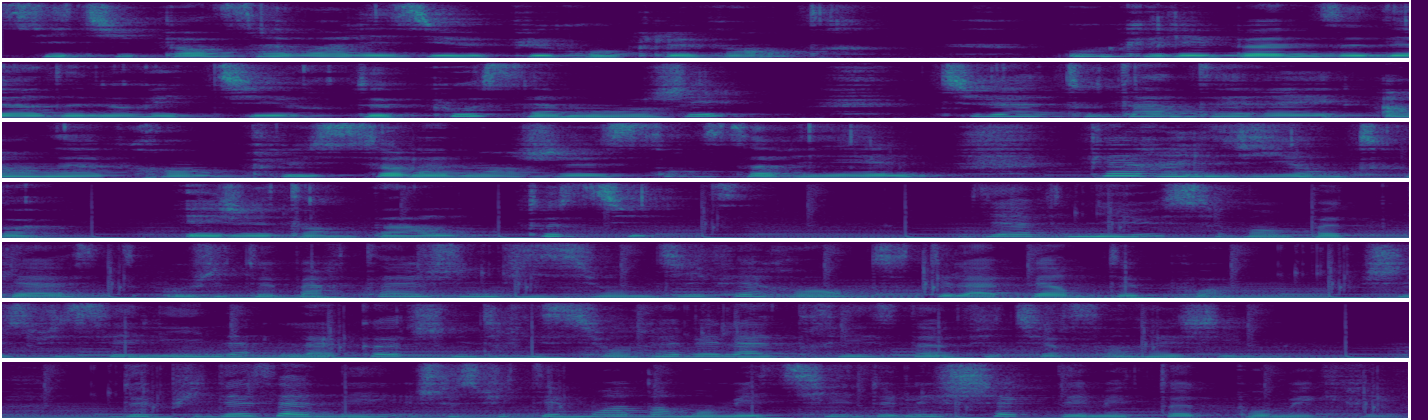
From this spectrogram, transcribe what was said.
Si tu penses avoir les yeux plus gros que le ventre, ou que les bonnes odeurs de nourriture te poussent à manger, tu as tout intérêt à en apprendre plus sur la mangeuse sensorielle car elle vit en toi et je t'en parle tout de suite. Bienvenue sur mon podcast où je te partage une vision différente de la perte de poids. Je suis Céline, la coach nutrition révélatrice d'un futur sans régime. Depuis des années, je suis témoin dans mon métier de l'échec des méthodes pour maigrir.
